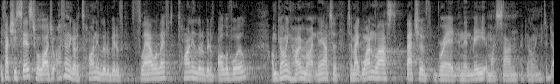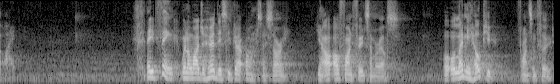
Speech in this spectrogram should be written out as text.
In fact, she says to Elijah, I've only got a tiny little bit of flour left, tiny little bit of olive oil. I'm going home right now to, to make one last batch of bread, and then me and my son are going to die. Now, you'd think when Elijah heard this, he'd go, Oh, I'm so sorry. You know, I'll, I'll find food somewhere else. Or, or let me help you find some food.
